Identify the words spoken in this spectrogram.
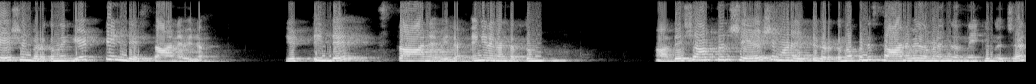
ശേഷം കിടക്കുന്ന എട്ടിന്റെ സ്ഥാനവില. എട്ടിന്റെ സ്ഥാനവില. എങ്ങനെ കണ്ടെത്തും? ആ ദശാംശത്തിന് ശേഷമാണ് എട്ട് കിടക്കുന്നത്. അപ്പൊ എന്റെ സ്ഥാനവില നമ്മൾ എങ്ങനെ നിർണയിക്കും വെച്ചാൽ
